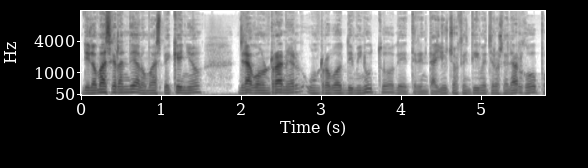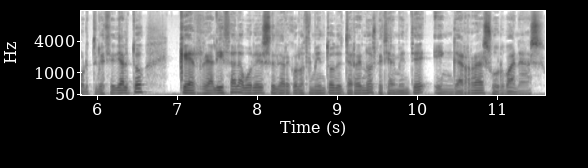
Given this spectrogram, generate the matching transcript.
De lo más grande a lo más pequeño, Dragon Runner, un robot diminuto de 38 centímetros de largo por 13 de alto, que realiza labores de reconocimiento de terreno especialmente en guerras urbanas.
